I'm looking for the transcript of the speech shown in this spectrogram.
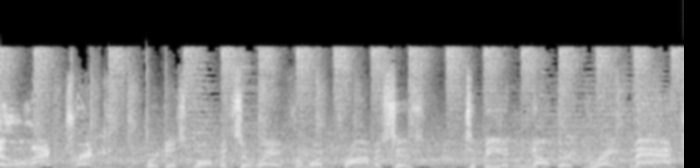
electric. We're just moments away from what promises to be another great match.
